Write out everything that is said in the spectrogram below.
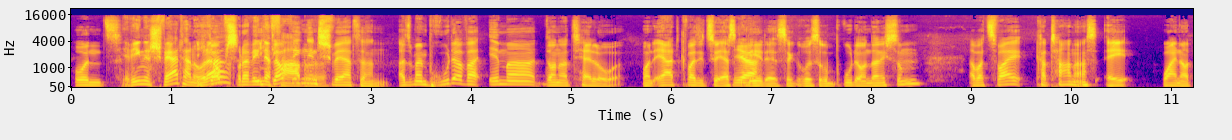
Und Ja, wegen den Schwertern, oder? ich glaub, oder wegen ich der glaub, Farbe? wegen den Schwertern. Also mein Bruder war immer Donatello und er hat quasi zuerst Ja. gewählt, er ist der größere Bruder und dann ich so, aber zwei Katanas, ey, why not?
